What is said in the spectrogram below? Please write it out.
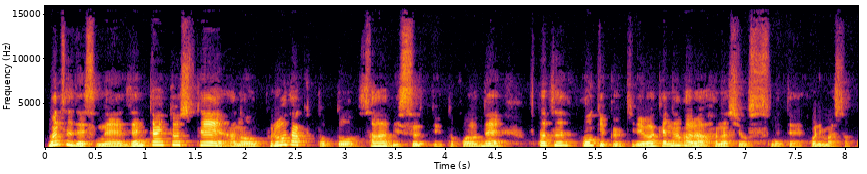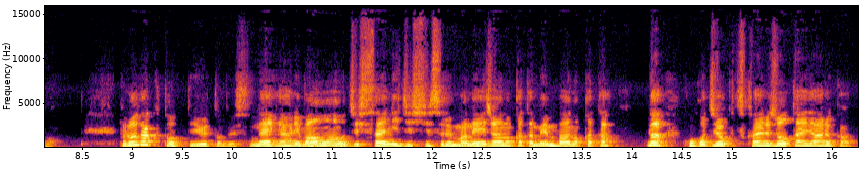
まずですね、全体として、あの、プロダクトとサービスっていうところで、二つ大きく切り分けながら話を進めておりましたと。プロダクトっていうとですね、やはり one on one を実際に実施するマネージャーの方、メンバーの方が心地よく使える状態であるかっ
